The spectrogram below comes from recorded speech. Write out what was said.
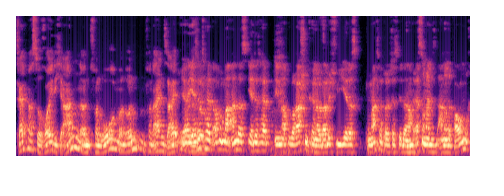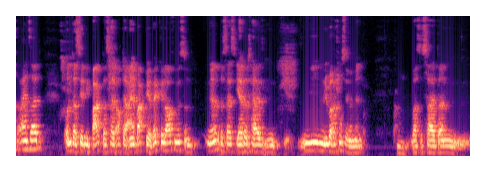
Die greifen mal so räudig an und von oben und unten, von allen Seiten. Ja, ihr hättet halt auch immer anders, ihr hättet halt den auch überraschen können, aber dadurch, wie ihr das gemacht habt, dadurch, dass ihr dann auch erst nochmal in diesen anderen Raum rein seid und dass ihr die Bug, dass halt auch der eine Bugbeer weggelaufen ist und, ne, das heißt, ihr hattet halt nie ein Überraschungselement. Hm. Was es halt dann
